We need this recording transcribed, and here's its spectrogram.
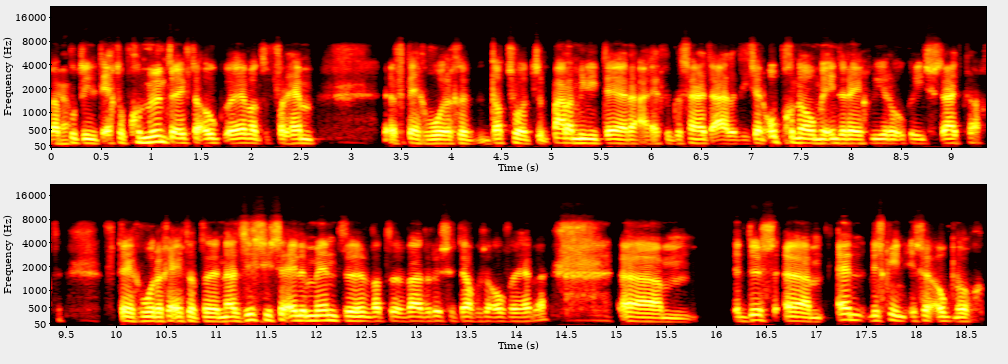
waar Poetin het echt op gemunt heeft ook, hè, want voor hem vertegenwoordigen dat soort paramilitairen eigenlijk. Dat zijn uiteindelijk, die zijn opgenomen in de reguliere Oekraïnse strijdkrachten. Vertegenwoordigen echt dat nazistische element wat, waar de Russen telkens over hebben. Um, dus, um, en misschien is er ook nog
